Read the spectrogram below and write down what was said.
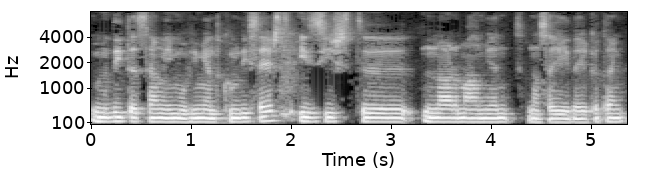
meditação em movimento, como disseste, existe normalmente, não sei a ideia que eu tenho,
